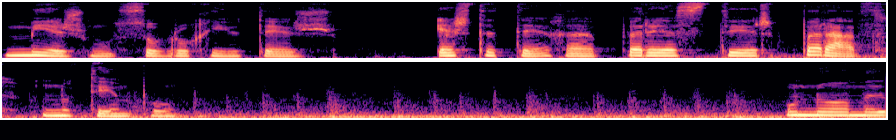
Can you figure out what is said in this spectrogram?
mesmo sobre o rio Tejo. Esta terra parece ter parado no tempo. O nome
